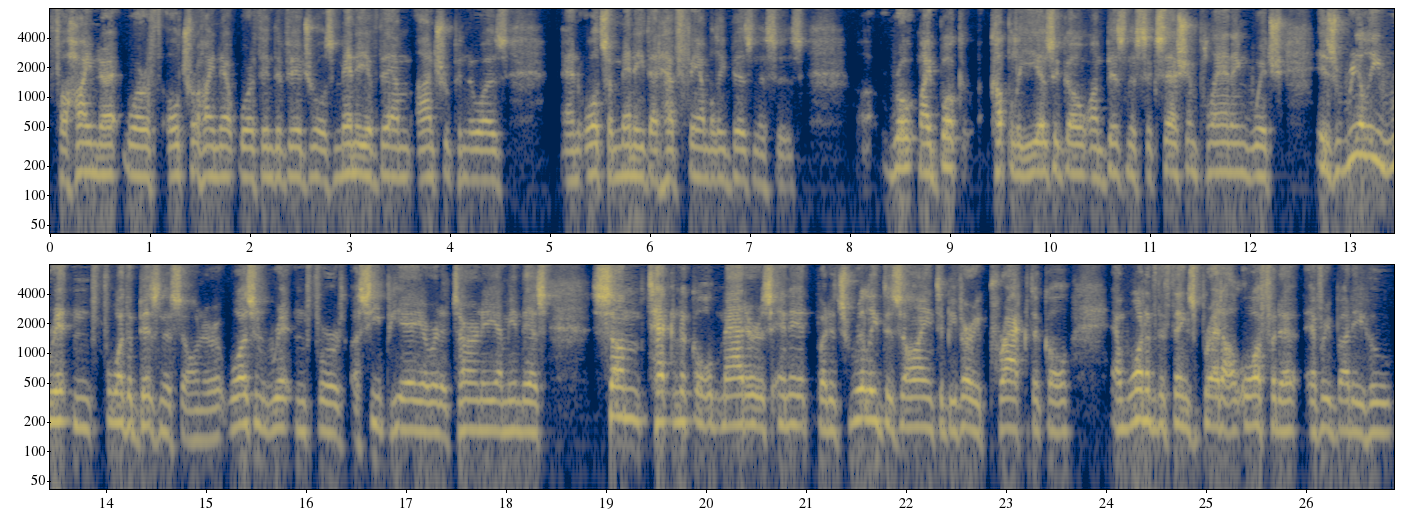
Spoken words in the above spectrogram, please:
for high net worth, ultra high net worth individuals, many of them entrepreneurs, and also many that have family businesses. Uh, wrote my book a couple of years ago on business succession planning, which is really written for the business owner. It wasn't written for a CPA or an attorney. I mean, there's some technical matters in it, but it's really designed to be very practical. And one of the things, Brett, I'll offer to everybody who,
